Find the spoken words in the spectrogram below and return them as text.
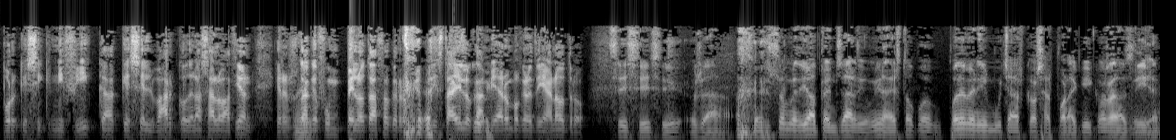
porque significa que es el barco de la salvación. Y resulta que fue un pelotazo que rompió el cristal y lo cambiaron porque no tenían otro. Sí, sí, sí. O sea, eso me dio a pensar. Digo, mira, esto puede venir muchas cosas por aquí, cosas así, ¿eh?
